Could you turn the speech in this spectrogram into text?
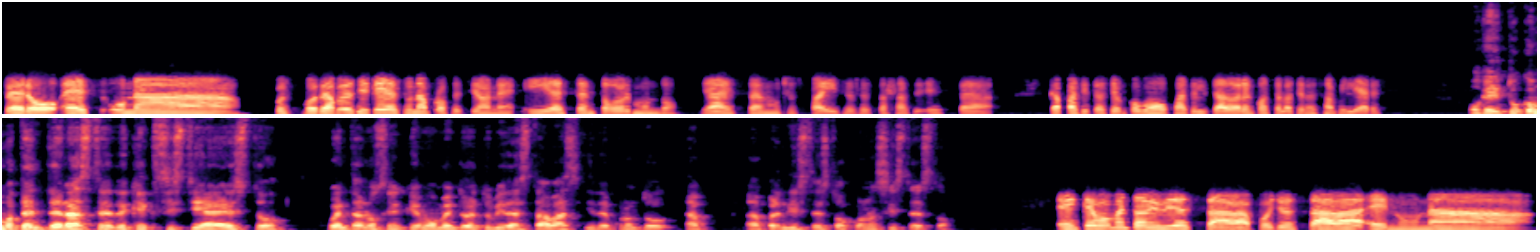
pero es una, pues podríamos decir que ya es una profesión, ¿eh? Y está en todo el mundo, ya está en muchos países esta, esta capacitación como facilitadora en constelaciones familiares. Ok, ¿tú cómo te enteraste de que existía esto? Cuéntanos en qué momento de tu vida estabas y de pronto aprendiste esto o conociste esto. ¿En qué momento de mi vida estaba? Pues yo estaba en una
